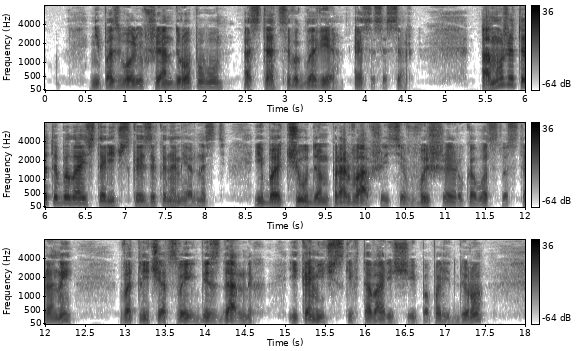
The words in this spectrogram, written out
не позволивший Андропову остаться во главе СССР, А может, это была историческая закономерность, ибо чудом прорвавшийся в высшее руководство страны, в отличие от своих бездарных и комических товарищей по политбюро,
